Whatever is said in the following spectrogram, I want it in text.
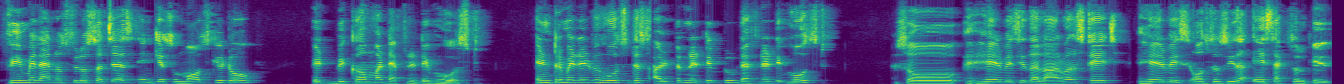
female anopheles such as in case of mosquito it become a definitive host. Intermediate host just alternative to definitive host so here we see the larval stage. Here we also see the asexual case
